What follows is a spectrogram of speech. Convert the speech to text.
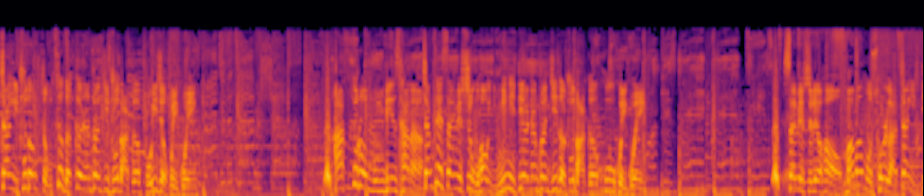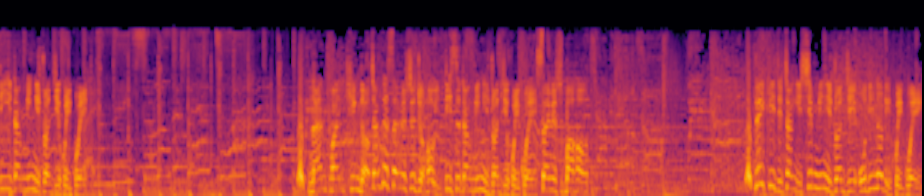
将以出道首次的个人专辑主打歌《普伊酒》回归。Astro Moonbin Sana 将在三月十五号以迷你第二张专辑的主打歌《呼》回归。三月十六号毛毛姆苏尔将以第一张迷你专辑回归。男团 Kingdom 将在三月十九号以第四张迷你专辑回归。三月十八号，ZKID 将以新迷你专辑《Ordinary》回归。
